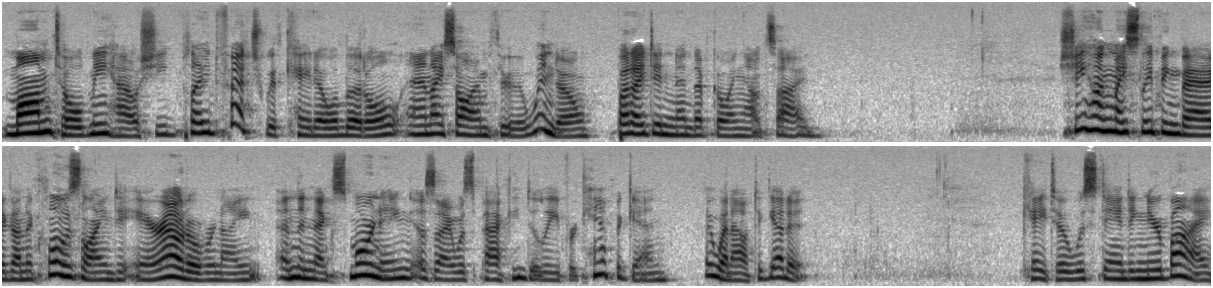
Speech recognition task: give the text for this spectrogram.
Mom told me how she'd played fetch with Cato a little, and I saw him through the window, but I didn't end up going outside. She hung my sleeping bag on a clothesline to air out overnight, and the next morning, as I was packing to leave for camp again, I went out to get it. Cato was standing nearby.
